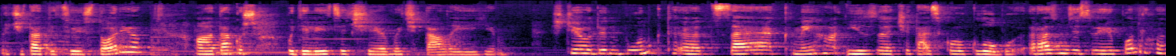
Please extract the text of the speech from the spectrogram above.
прочитати цю історію. А також поділіться, чи ви читали її. Ще один пункт е, це книга із читацького клубу. Разом зі своєю подругою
